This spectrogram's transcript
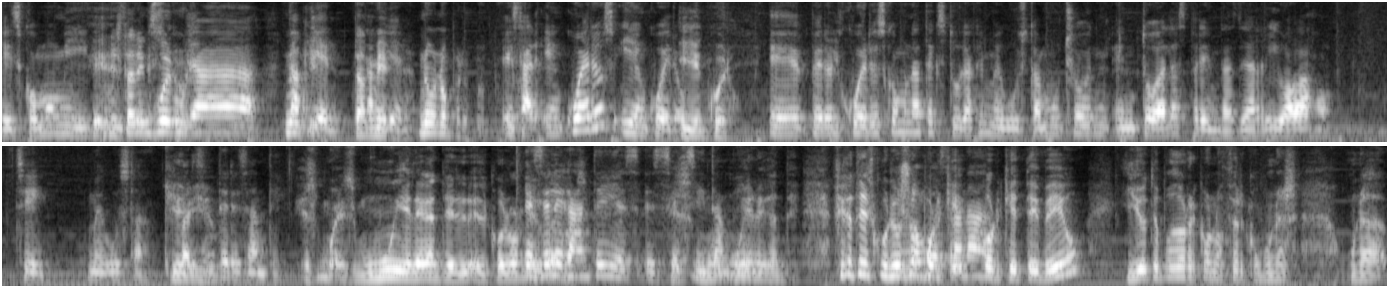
Es como mi, Eh, mi ¿Estar en cueros? textura- No, que- también, también. No, no, pero... Estar en cueros y en cuero. Y en cuero. Eh, pero el cuero es como una textura que me gusta mucho en, en todas las prendas, de arriba abajo. Sí, me gusta. Qué Parece bien. interesante. Es, mu- es muy elegante el, el color Es negro, además. elegante y es- es sexy muy, también. muy elegante. Fíjate, es curioso no porque, te veo y yo te puedo reconocer como unas- una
